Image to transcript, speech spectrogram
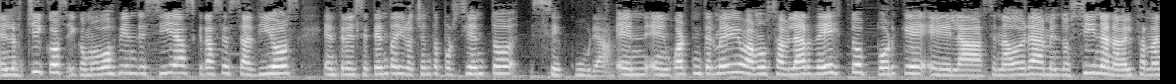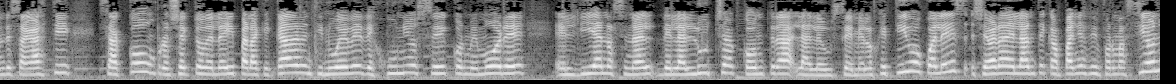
en los chicos y como vos bien decías, gracias a Dios, entre el 70 y el 80% se cura. En, cuarto intermedio vamos a hablar de esto porque eh, la senadora mendocina, Anabel Fernández Agasti, sacó un proyecto de ley para que cada 29 de junio se conmemore el Día Nacional de la Lucha contra la Leucemia. El objetivo, ¿cuál es? Llevar adelante campañas de información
